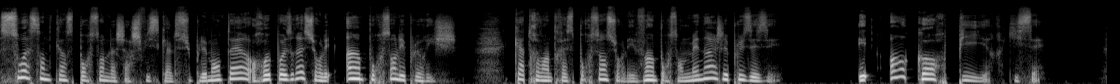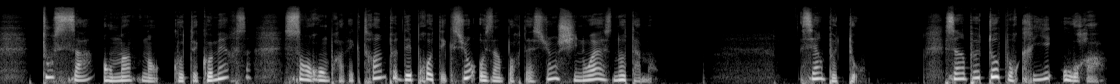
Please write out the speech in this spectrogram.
75% de la charge fiscale supplémentaire reposerait sur les 1% les plus riches, 93% sur les 20% de ménages les plus aisés. Et encore pire, qui sait? Tout ça en maintenant, côté commerce, sans rompre avec Trump, des protections aux importations chinoises notamment c'est un peu tôt. C'est un peu tôt pour crier hurrah.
